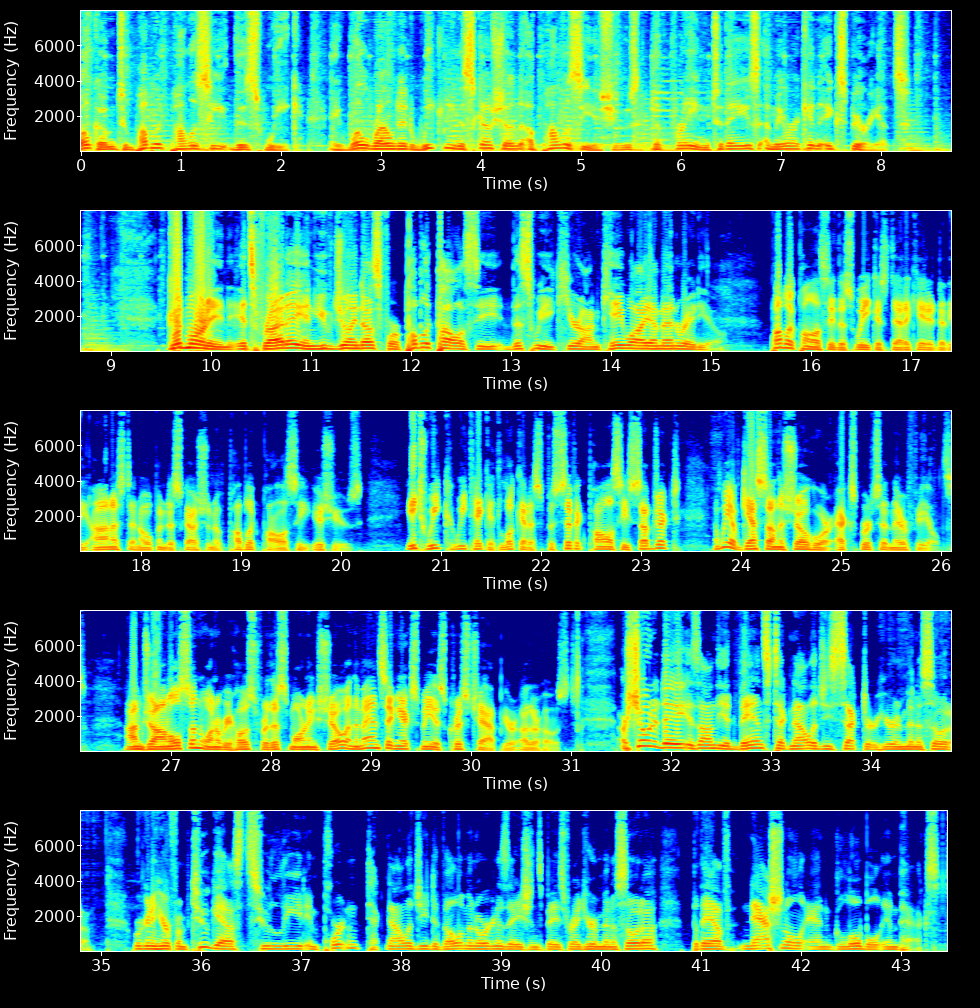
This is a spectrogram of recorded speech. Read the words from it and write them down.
Welcome to Public Policy This Week, a well rounded weekly discussion of policy issues that frame today's American experience. Good morning. It's Friday, and you've joined us for Public Policy This Week here on KYMN Radio. Public Policy This Week is dedicated to the honest and open discussion of public policy issues. Each week, we take a look at a specific policy subject, and we have guests on the show who are experts in their fields. I'm John Olson, one of your hosts for this morning's show, and the man sitting next to me is Chris Chapp, your other host. Our show today is on the advanced technology sector here in Minnesota. We're going to hear from two guests who lead important technology development organizations based right here in Minnesota, but they have national and global impacts.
